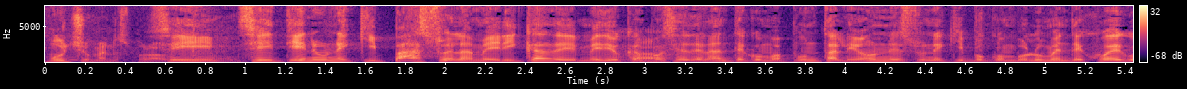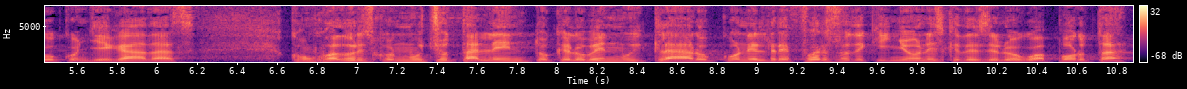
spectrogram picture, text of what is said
Mucho menos probable. Sí, sí, tiene un equipazo el América de medio campo hacia adelante como apunta León, es un equipo con volumen de juego, con llegadas, con jugadores con mucho talento que lo ven muy claro, con el refuerzo de Quiñones que desde luego aporta,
